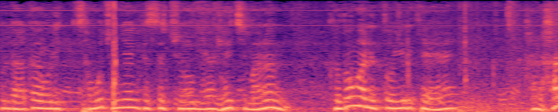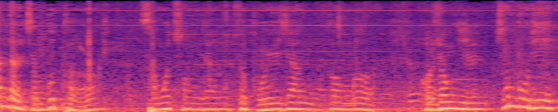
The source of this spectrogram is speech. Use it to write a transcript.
우리가 아까 우리 사무총장님께서 쭉 이야기했지만은 그 동안에 또 이렇게 한 한 달 전부터 사무총장 또 부회장 또 뭐 고종길 전부 우리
